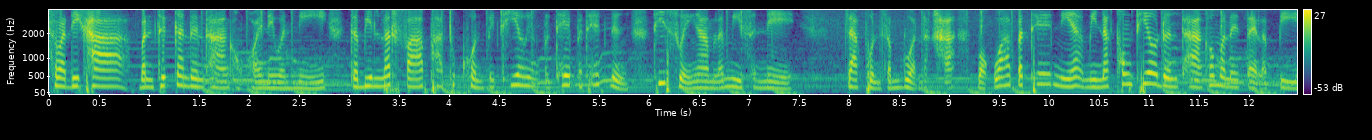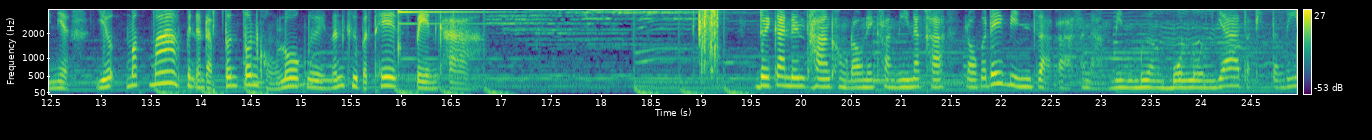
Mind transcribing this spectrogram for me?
สวัสดีค่ะ บันทึกการเดินทางของพลอยในวันนี้ จะบินลัดฟ้าพาทุกคนไปเที่ยวยังประเทศประเทศหนึ่ง ที่สวยงามและมีเสน่ห์จากผลสำรวจนะคะ บอกว่าประเทศนี้มีนักท่องเที่ยวเดินทางเข้ามาในแต่ละปีเนี่ยเยอะมากๆเป็นอันดับต้นๆของโลกเลย นั่นคือประเทศสเปนค่ะ โดยการเดินทางของเราในครั้งนี้นะคะ เราก็ได้บินจากสนามบินเมืองโบโลญญาจากอิตาลี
